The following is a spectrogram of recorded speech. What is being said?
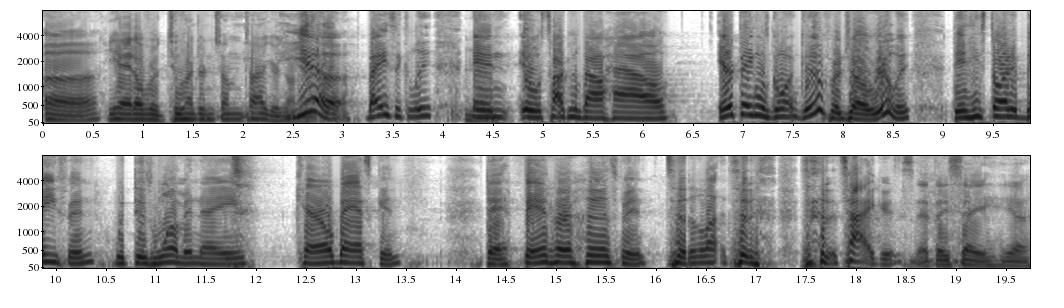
Uh, He had over two hundred and something tigers. on yeah, basically, and it was talking about how everything was going good for Joe. Really, then he started beefing with this woman named Carole Baskin that fed her husband to the li- to the, to the Tigers. That they say, yeah.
